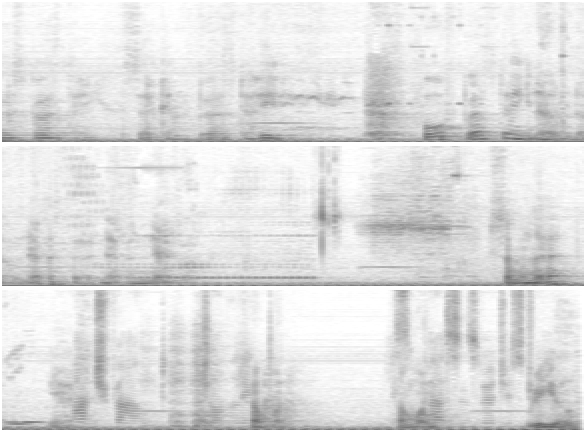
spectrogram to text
First birthday, second birthday, fourth birthday? No, no, never third, never, never. Someone there? Yes. Match found. John Linder. Someone. Someone. persons registry. Real.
